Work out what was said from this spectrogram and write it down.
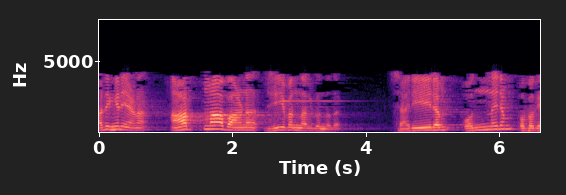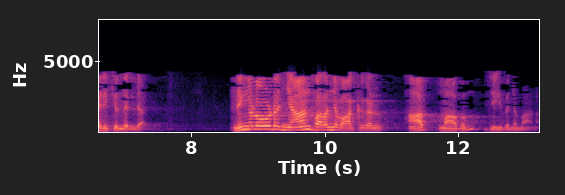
അതിങ്ങനെയാണ്. ആത്മാവാണ് ജീവൻ നൽകുന്നത്. ശരീരം ഒന്നിനും ഉപകരിക്കുന്നില്ല. നിങ്ങളോട് ഞാൻ പറഞ്ഞ വാക്കുകൾ ആത്മാവും ജീവനുമാണ്.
